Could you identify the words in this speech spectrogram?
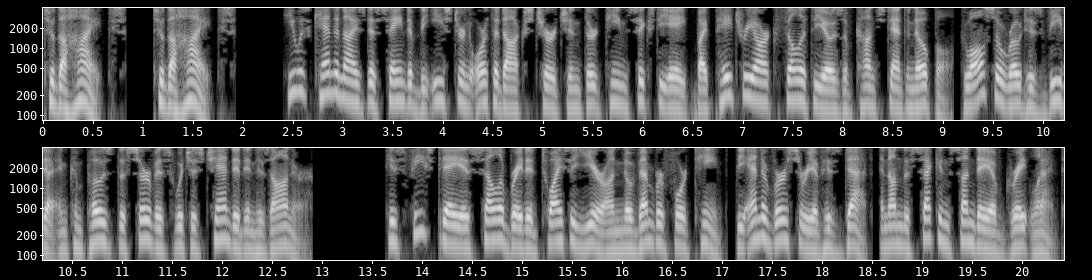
"'To the heights! To the heights!' He was canonized a saint of the Eastern Orthodox Church in 1368 by Patriarch Philotheos of Constantinople, who also wrote his Vita and composed the service which is chanted in his honor. His feast day is celebrated twice a year on November 14, the anniversary of his death, and on the second Sunday of Great Lent.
